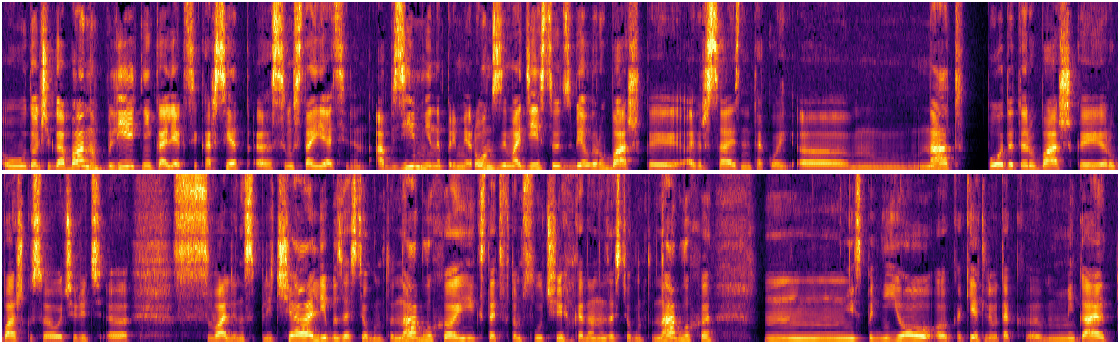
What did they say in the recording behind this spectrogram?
У Дольче Габбана в летней коллекции корсет самостоятелен, а в зимней, например, он взаимодействует с белой рубашкой, оверсайзной такой, над под этой рубашкой. Рубашка, в свою очередь, э, свалена с плеча, либо застегнута наглухо. И, кстати, в том случае, когда она застегнута наглухо, из-под нее э, кокетливо так э, мигают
